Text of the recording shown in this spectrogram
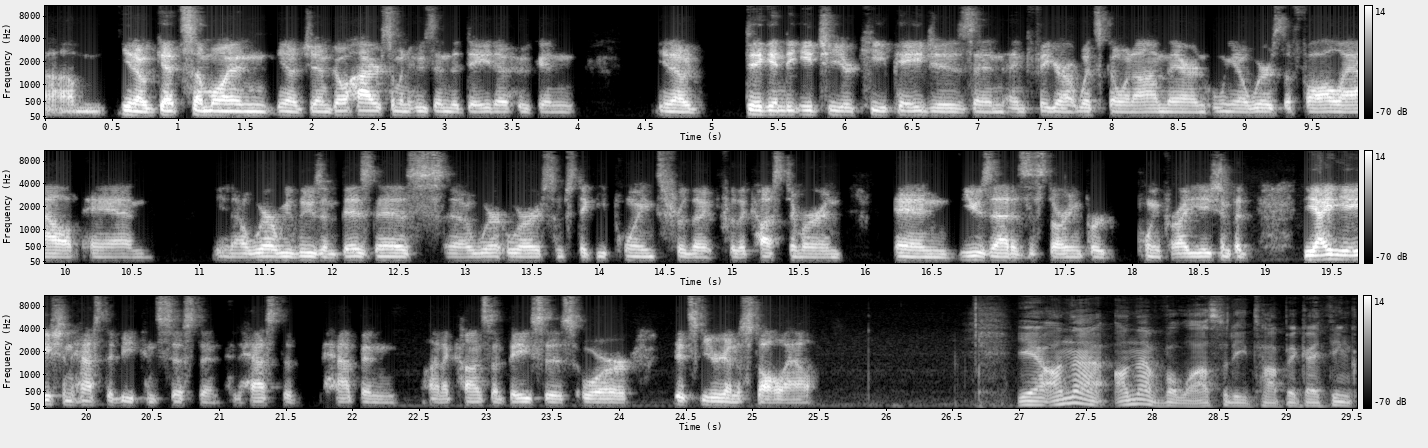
um, you know, get someone, you know, Jim, go hire someone who's in the data who can, you know, dig into each of your key pages and and figure out what's going on there and you know where's the fallout and you know where are we losing business uh, where, where are some sticky points for the for the customer and and use that as a starting per, point for ideation. But the ideation has to be consistent. It has to happen on a constant basis or it's you're going to stall out. Yeah on that on that velocity topic i think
